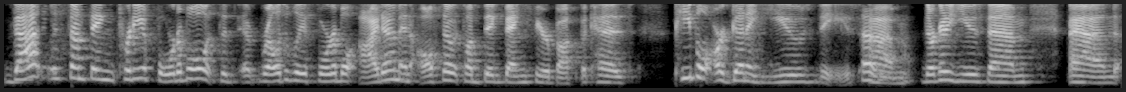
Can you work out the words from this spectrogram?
that is something pretty affordable. It's a, a relatively affordable item, and also it's a big bang for your buck because people are going to use these. Oh, yeah. um, they're going to use them, and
